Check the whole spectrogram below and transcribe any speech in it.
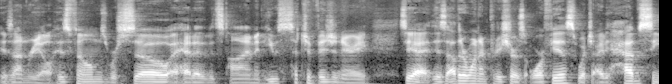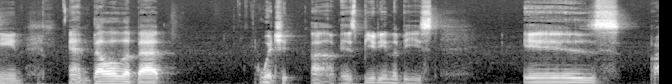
is unreal. His films were so ahead of its time, and he was such a visionary. So yeah, his other one I'm pretty sure is Orpheus, which I have seen, and Bella the Bat, which uh, is Beauty and the Beast, is oh,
